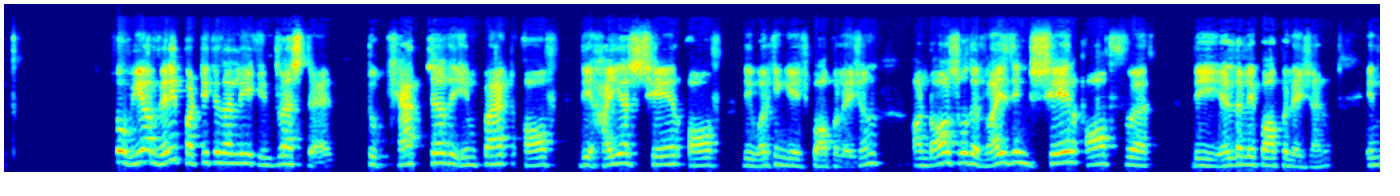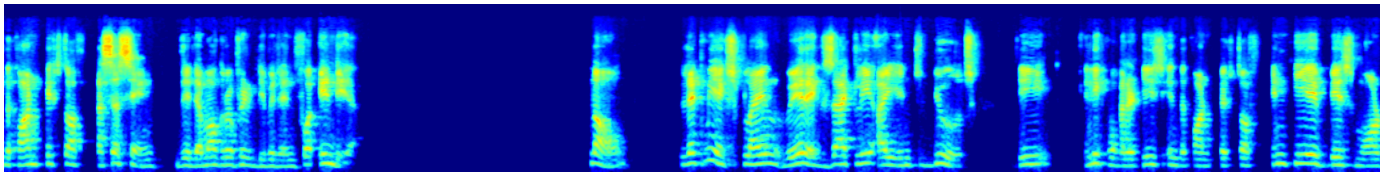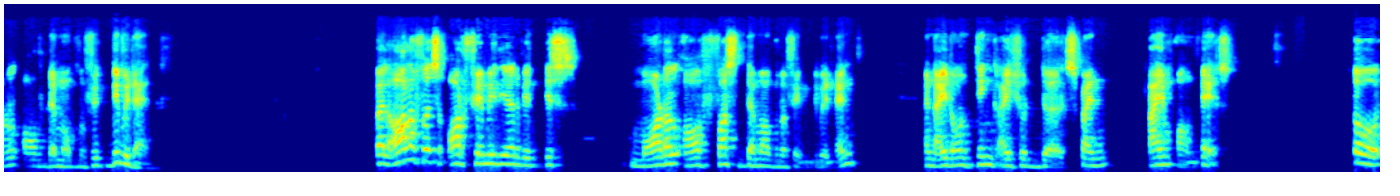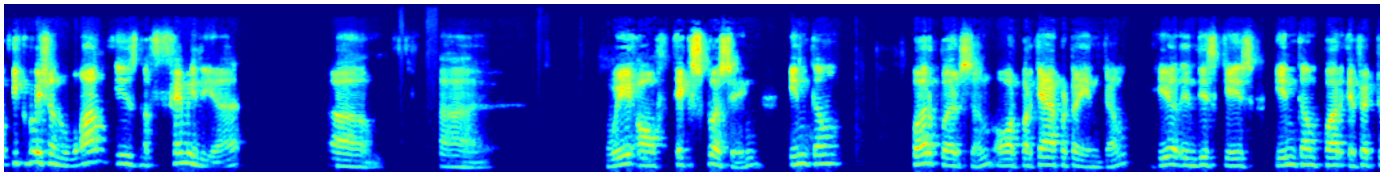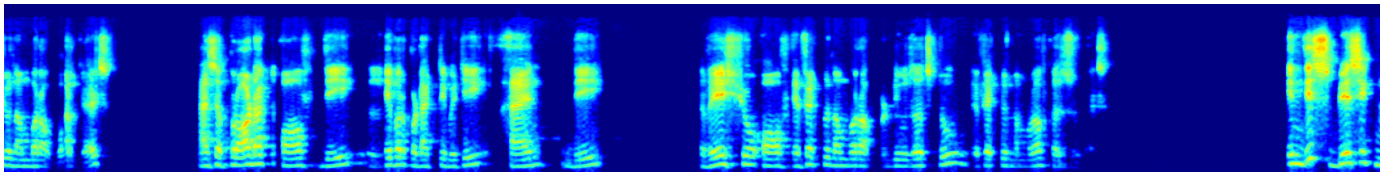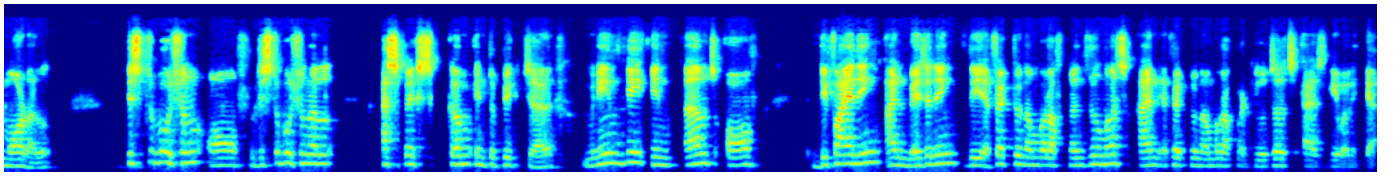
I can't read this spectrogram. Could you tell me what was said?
So we are very particularly interested to capture the impact of the higher share of the working age population and also the rising share of uh, the elderly population in the context of assessing the demographic dividend for India. Now, let me explain where exactly I introduce the inequalities in the context of NTA-based model of demographic dividend. Well, all of us are familiar with this model of first demographic dividend, and I don't think I should uh, spend time on this. So equation one is the familiar um, uh, way of expressing income per person or per capita income. Here in this case, income per effective number of workers as a product of the labor productivity and the ratio of effective number of producers to effective number of consumers. In this basic model, distribution of distributional aspects come into picture mainly in terms of defining and measuring the effective number of consumers and effective number of producers as given here.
